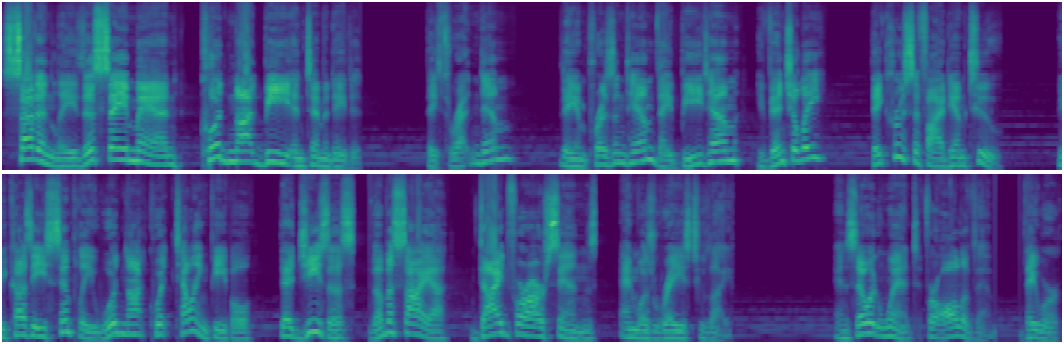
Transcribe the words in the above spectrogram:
Suddenly, this same man could not be intimidated. They threatened him, they imprisoned him, they beat him. Eventually, they crucified him too, because he simply would not quit telling people that Jesus, the Messiah, died for our sins and was raised to life. And so it went for all of them. They were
